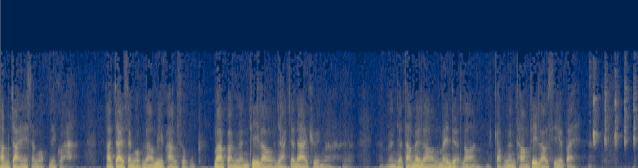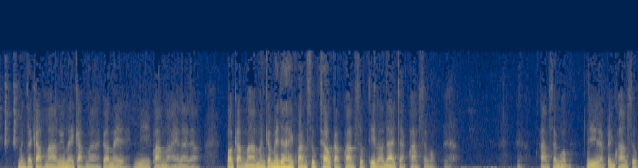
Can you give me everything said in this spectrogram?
ทำใจให้สงบดีกว่า ถ้าใจสงบแล้วมีความสุขมากกว่าเงินที่เราอยากจะได้คืนมา มันจะทำให้เราไม่เดือดร้อนกับเงินทองที่เราเสียไป มันจะกลับมาหรือไม่กลับมาก็ไม่มีความหมายอะไรแล้ว เพราะกลับมามันก็ไม่ได้ให้ความสุขเท่ากับความสุขที่เราได้จากความสงบความสงบนี่เป็นความสุข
